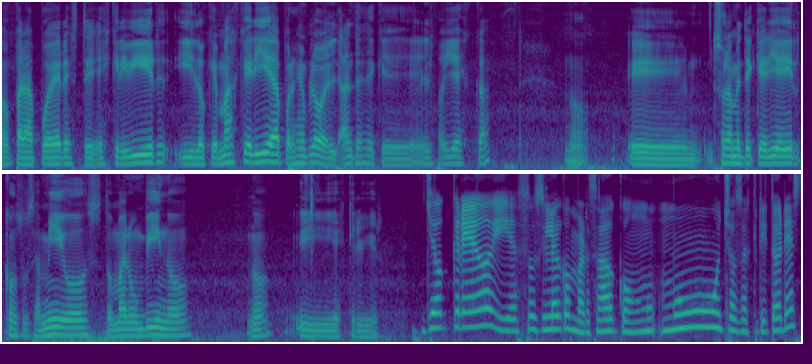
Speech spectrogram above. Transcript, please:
¿no? Para poder este, escribir y lo que más quería, por ejemplo, él- antes de que él fallezca, ¿no? Eh, solamente quería ir con sus amigos, tomar un vino, ¿no? Y escribir. Yo creo, y eso sí lo he conversado con mu- muchos escritores,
